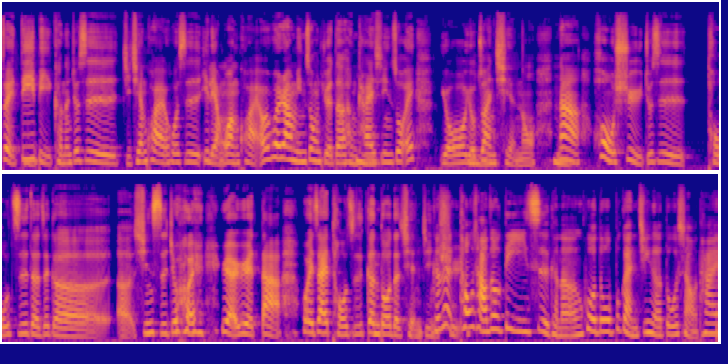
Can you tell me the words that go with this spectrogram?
对，第一笔可能就是几千块或是一两万块，而会让民众觉得很开心，说：“哎、嗯，有有赚钱哦。嗯”那后续就是。投资的这个呃心思就会越来越大，会再投资更多的钱进去。可是通常都第一次可能或多不管金额多少，他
